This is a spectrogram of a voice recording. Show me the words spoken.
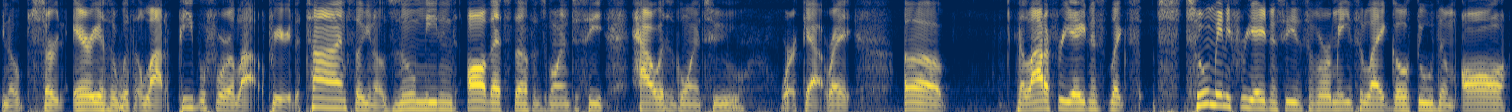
you know certain areas or with a lot of people for a lot of period of time. So you know zoom meetings all that stuff is going to see how it's going to work out right? Uh a lot of free agents like too many free agencies for me to like go through them all.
